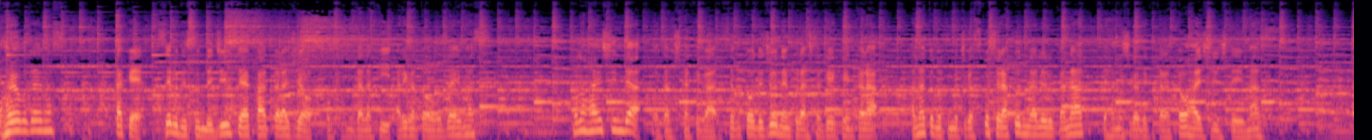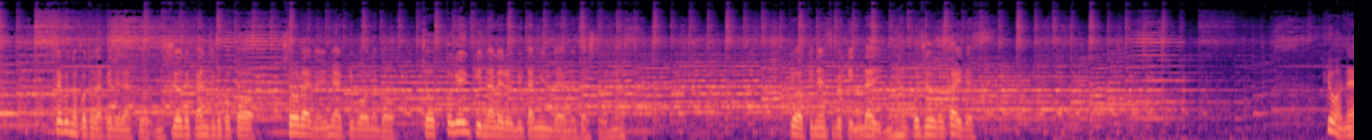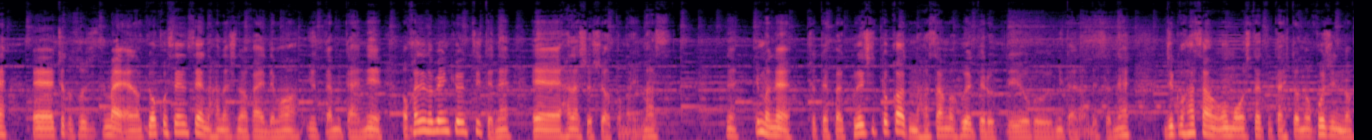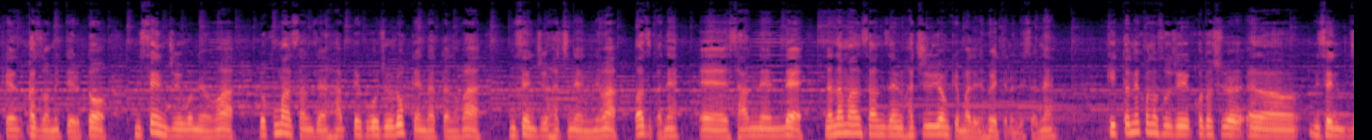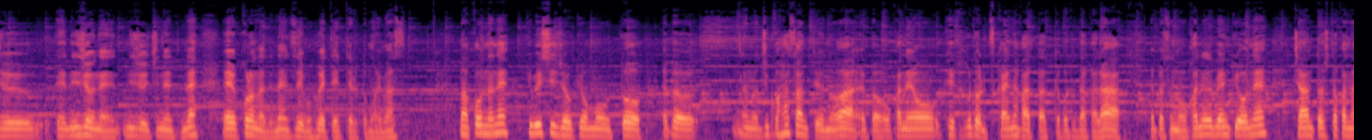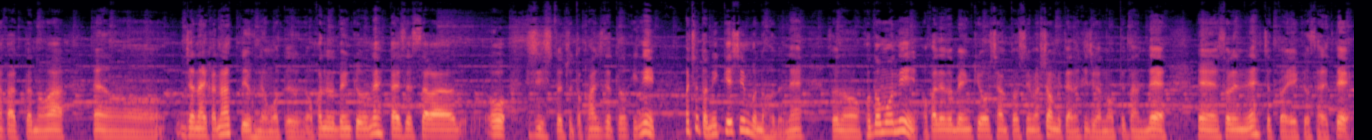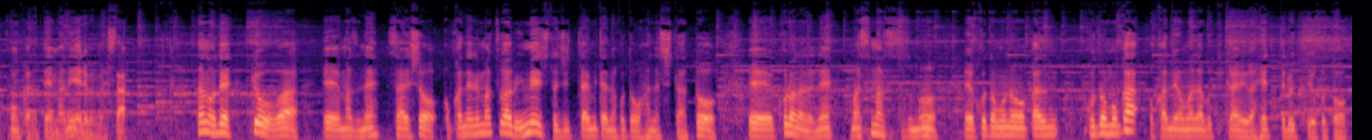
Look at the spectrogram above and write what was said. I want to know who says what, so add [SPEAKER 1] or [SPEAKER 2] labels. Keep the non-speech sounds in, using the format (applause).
[SPEAKER 1] おはようございます。竹セブに住んで人生が変わったラジオお聴きいただきありがとうございます。この配信では私竹がセブ島で10年暮らした経験からあなたの気持ちが少し楽になれるかなって話ができたらと配信しています。セブのことだけでなく日常で感じること将来の夢や希望などちょっと元気になれるビタミン剤を目指しています。今日は記念すべき第255回です。今日はね、えー、ちょっと数日前、あの、京子先生の話の回でも言ったみたいに、お金の勉強についてね、えー、話をしようと思います。ね、今ね、ちょっとやっぱりクレジットカードの破産が増えてるっていうみたいなんですよね。自己破産を申し立てた人の個人の数を見ていると、2015年は6万3856件だったのが、2018年にはわずかね、えー、3年で7万3084件までに増えてるんですよね。きっとね、この数字、今年は、あの、2020年、21年ってね、えー、コロナでね、随分増えていってると思います。まあ、こんなね、厳しい状況を思うと、やっぱ、あの、自己破産っていうのは、やっぱお金を計画通り使えなかったってことだから、やっぱそのお金の勉強をね、ちゃんとしとかなかったのは、あのじゃないかなっていうふうに思ってるお金の勉強のね大切さをひしひしとちょっと感じてた時に、まあ、ちょっと日経新聞の方でねその子供にお金の勉強をちゃんと教えましょうみたいな記事が載ってたんで、えー、それにねちょっと影響されて今回のテーマに選びました。なので今日はえー、まずね最初お金にまつわるイメージと実態みたいなことをお話しした後、えー、コロナでねますます進む、えー、子供のお金子供がお金を学ぶ機会が減ってるっていうこと。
